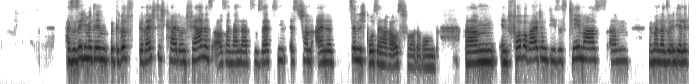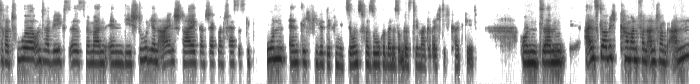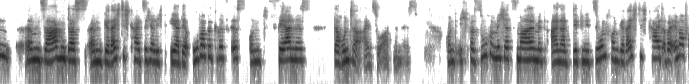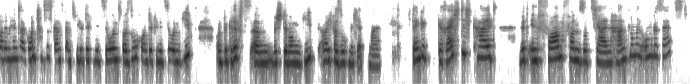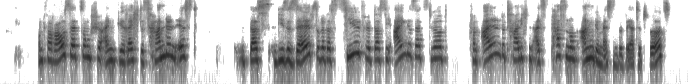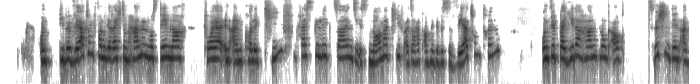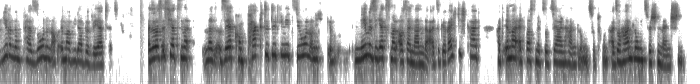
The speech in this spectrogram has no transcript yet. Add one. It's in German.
Also sich mit dem Begriff Gerechtigkeit und Fairness auseinanderzusetzen, ist schon eine ziemlich große Herausforderung. Ähm, in Vorbereitung dieses Themas, ähm, wenn man dann so in der Literatur unterwegs ist, wenn man in die Studien einsteigt, dann stellt man fest, es gibt unendlich viele Definitionsversuche, wenn es um das Thema Gerechtigkeit geht. Und ähm, eins, glaube ich, kann man von Anfang an ähm, sagen, dass ähm, Gerechtigkeit sicherlich eher der Oberbegriff ist und Fairness darunter einzuordnen ist. Und ich versuche mich jetzt mal mit einer Definition von Gerechtigkeit, aber immer vor dem Hintergrund, dass es ganz, ganz viele Definitionsversuche und Definitionen gibt und Begriffsbestimmungen ähm, gibt. Aber ich versuche mich jetzt mal. Ich denke, Gerechtigkeit wird in Form von sozialen Handlungen umgesetzt und Voraussetzung für ein gerechtes Handeln ist, dass diese selbst oder das Ziel, für das sie eingesetzt wird, von allen Beteiligten als passend und angemessen bewertet wird. Und die Bewertung von gerechtem Handeln muss demnach vorher in einem Kollektiv festgelegt sein. Sie ist normativ, also hat auch eine gewisse Wertung drin und wird bei jeder Handlung auch zwischen den agierenden Personen auch immer wieder bewertet. Also das ist jetzt eine, eine sehr kompakte Definition und ich nehme sie jetzt mal auseinander. Also Gerechtigkeit hat immer etwas mit sozialen Handlungen zu tun, also Handlungen zwischen Menschen.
